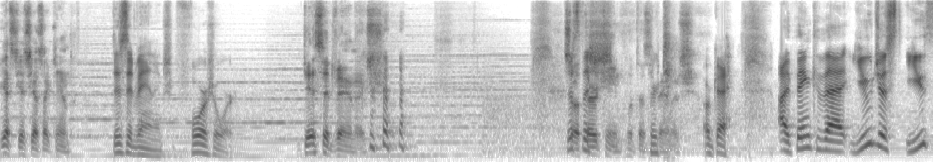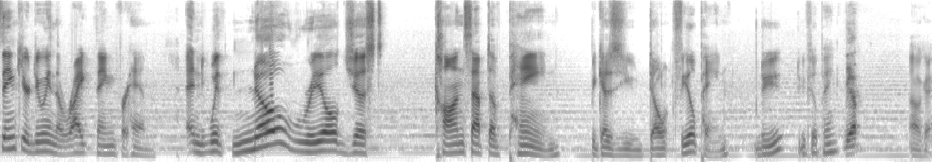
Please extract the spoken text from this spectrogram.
yes, yes, yes, I can. Disadvantage for sure. Disadvantage. so Just the sh- 13 with 13. disadvantage. Okay. I think that you just you think you're doing the right thing for him. And with no real just concept of pain because you don't feel pain. Do you? Do you feel pain? Yep. Okay.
